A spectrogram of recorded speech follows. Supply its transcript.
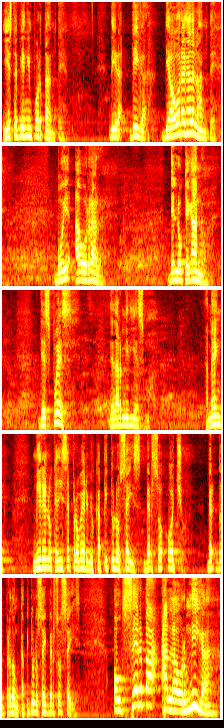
Y este es bien importante. Diga, diga, de ahora en adelante voy a ahorrar de lo que gano después de dar mi diezmo. Amén. Mire lo que dice Proverbios capítulo 6, verso 8 perdón, capítulo 6, verso 6. Observa a la hormiga,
